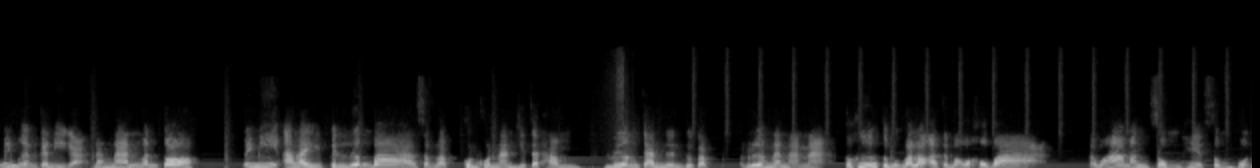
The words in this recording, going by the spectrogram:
ไม่เหมือนกันอีกอะดังนั้นมันก็ ไม่มีอะไรเป็นเรื่องบ้าสำหรับคนคนนั้นที่จะทำเรื่องการเงินเกี่ยวกับเรื่องนั้นๆน่ะ ก็คือสมมติว่าเราอาจจะมองว่าเขาบ้า แต่ว่ามันสมเหตุสมผล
